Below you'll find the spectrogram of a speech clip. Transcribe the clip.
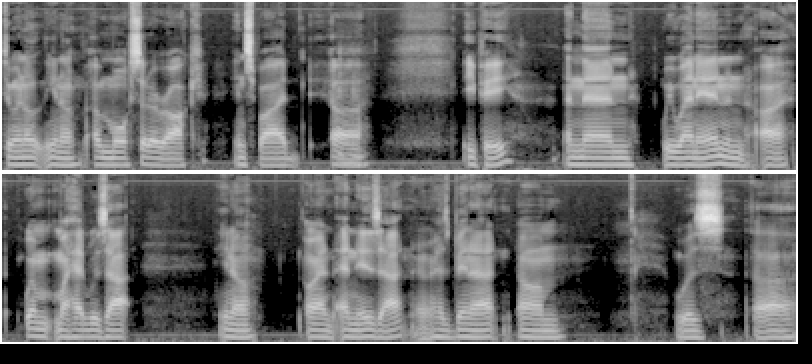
doing a you know a more sort of rock inspired uh, EP, and then we went in and I when my head was at, you know, or and, and is at or has been at, um, was. Uh,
